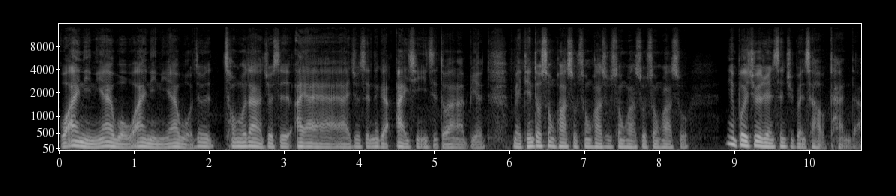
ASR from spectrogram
我爱你，你爱我，我爱你，你爱我，就是从头到尾就是爱爱爱爱爱，就是那个爱心一直都在那边，每天都送花束，送花束，送花束，送花束，你也不会觉得人生剧本是好看的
